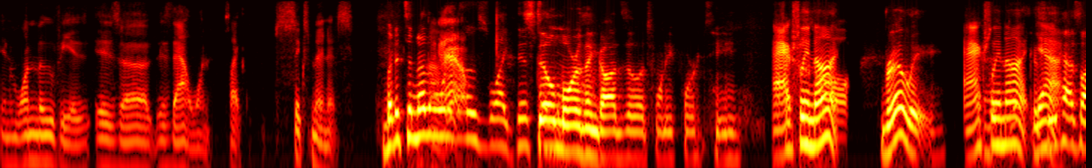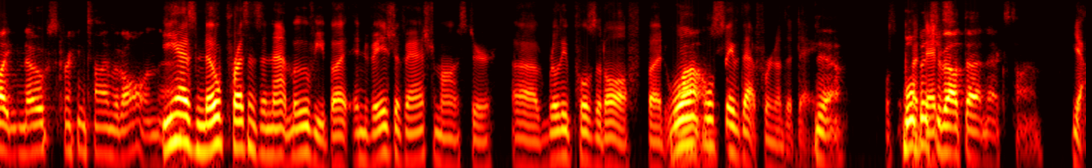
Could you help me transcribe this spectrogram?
in one movie is is uh is that one. It's like six minutes. But it's another one of Damn. those like this Still one- more than Godzilla 2014. Actually, not. Oh, Really? Actually, not. 'Cause Yeah. He has like no screen time at all in that. He has no presence in that movie, but Invasion of Astro Monster uh, really pulls it off. But we'll Wow. we'll save that for another day. Yeah. We'll But bitch that's- about that next time. Yeah.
